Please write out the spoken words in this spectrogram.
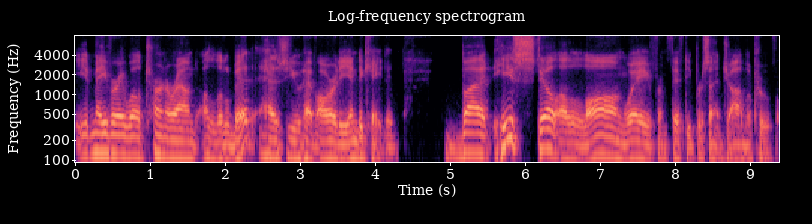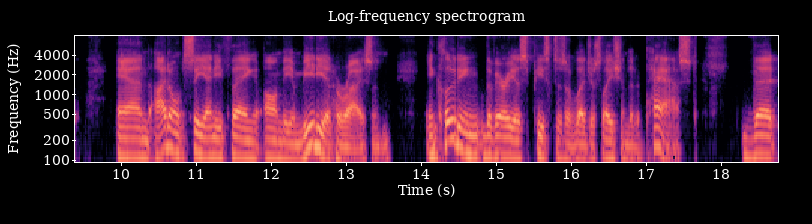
it may very well turn around a little bit, as you have already indicated. But he's still a long way from 50% job approval. And I don't see anything on the immediate horizon including the various pieces of legislation that have passed that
